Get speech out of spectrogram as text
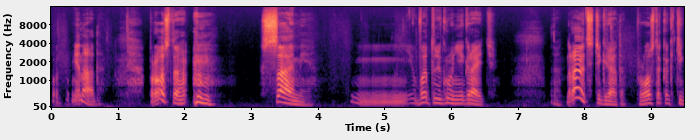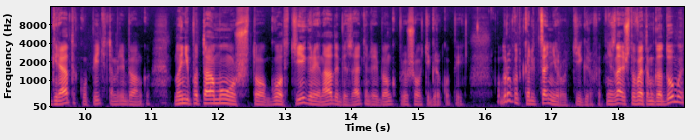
вот, не надо. Просто сами в эту игру не играйте. Нравятся тигрята? Просто как тигрята купите там ребенку. Но не потому, что год тигра, и надо обязательно ребенку плюшевого тигра купить. Вдруг вот коллекционируют тигров. Это не значит, что в этом году мы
